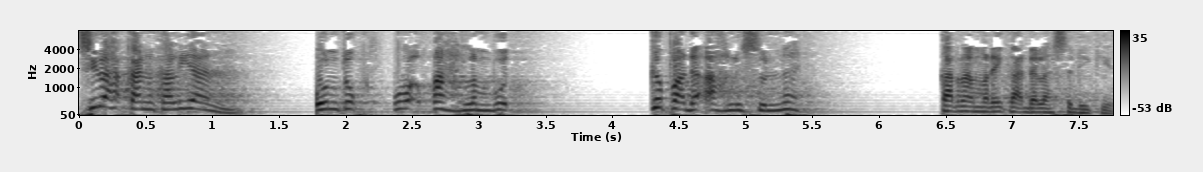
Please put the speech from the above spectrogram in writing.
Silahkan kalian untuk lemah lembut kepada ahli sunnah karena mereka adalah sedikit.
